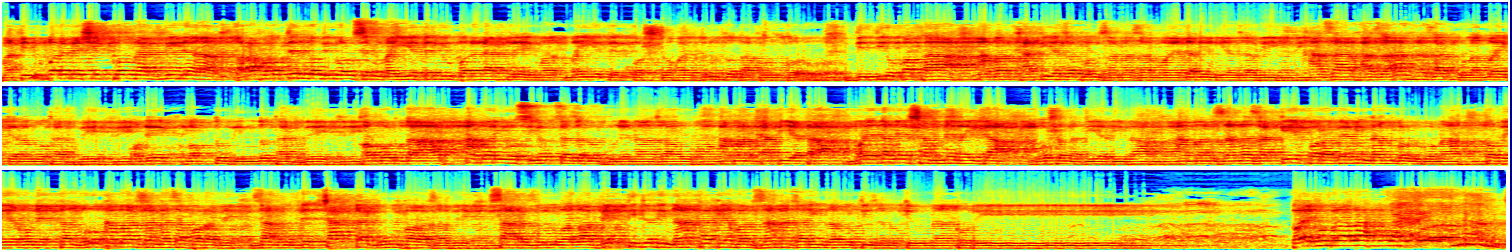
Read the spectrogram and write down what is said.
মাটির উপরে বেশিক্ষণ রাখবি না। রহমতের নবী বলছেন, মাইয়েতের উপরে রাখলে মাইয়েতের কষ্ট হয়, দ্রুত দাফন করো। দ্বিতীয় কথা, আমার খাটিয়া যখন জানাজার ময়দানে নিয়ে যাবি, হাজার হাজার হাজার ওলামায়ে কেরামও থাকবে, অনেক ভক্তবৃন্দ থাকবে। খবরদার, আমার এই ওসিয়তটা যেন ভুলে না যাও। আমার খাটিয়াটা ময়দানের সামনে রাইখা, ঘোষণা দিয়ে দিবা, আমার জানাজা কে পড়াবে আমি নাম বলব না। তবে এমন একটা লোক আমার জানাজা পড়াবে, যার মধ্যে চারটা গুণ পাওয়া যাবে। চার গুণওয়ালা ব্যক্তি যদি না থাকে, আমার জানাজারি নামটি যেন কেউ না করে।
